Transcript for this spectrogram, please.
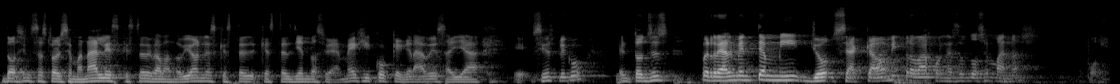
dos Insta Stories semanales, que estés grabando aviones, que estés, que estés yendo a Ciudad de México, que grabes allá. Eh, ¿Sí me explico? Entonces, pues realmente a mí, yo, se acaba mi trabajo en esas dos semanas, pues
